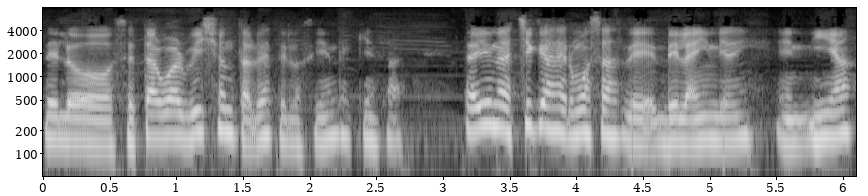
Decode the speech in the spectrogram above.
De los Star Wars Vision, tal vez de los siguientes, quién sabe. Hay unas chicas hermosas de, de la India ahí, en IA.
